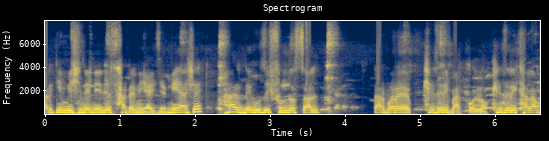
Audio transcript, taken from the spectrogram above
আর কি মেশিনে নিয়ে যে ছাটে নিয়ে আসে নিয়ে আসে হ্যাঁ দেখুছি সুন্দর চাল। তারপরে খেসারি পাক করল। খেসারি খেলাম।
